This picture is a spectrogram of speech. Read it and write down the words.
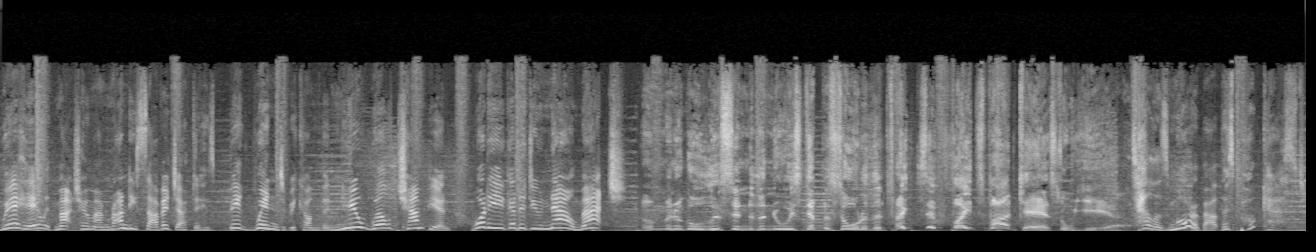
We're here with Macho Man Randy Savage after his big win to become the new world champion. What are you going to do now, Match? I'm gonna go listen to the newest episode of the Tights and Fights podcast. Oh, yeah. Tell us more about this podcast.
